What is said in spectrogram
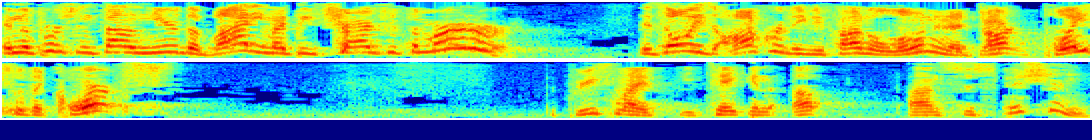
and the person found near the body might be charged with the murder. It's always awkward to be found alone in a dark place with a corpse priest might be taken up on suspicion.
